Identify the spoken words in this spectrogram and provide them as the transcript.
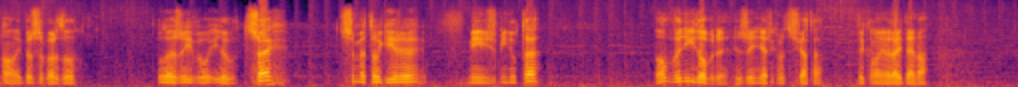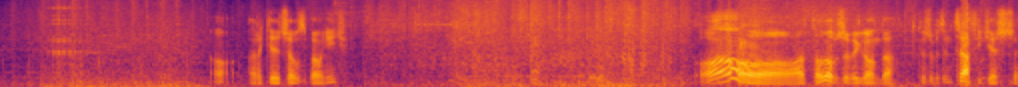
No i proszę bardzo. Bodajże ich było ilu? Trzech? Trzy w mniej niż minutę? No, wynik dobry, jeżeli nie rekord świata w wykonaniu Raidena. O, rakiety trzeba uzupełnić. O, a to dobrze wygląda. Tylko żeby tym trafić jeszcze.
